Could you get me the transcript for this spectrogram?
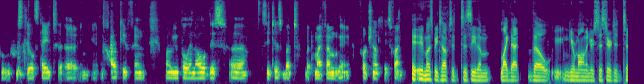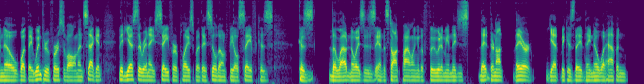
who, who still stayed uh, in, in Kharkiv and Mariupol and all of these uh, cities. But but my family, fortunately, is fine. It, it, must be tough to, to see them like that, though. Your mom and your sister to, to know what they went through, first of all, and then second, that yes, they're in a safer place, but they still don't feel safe because because the loud noises and the stockpiling of the food. I mean, they just they, they're not there yet because they, they know what happened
